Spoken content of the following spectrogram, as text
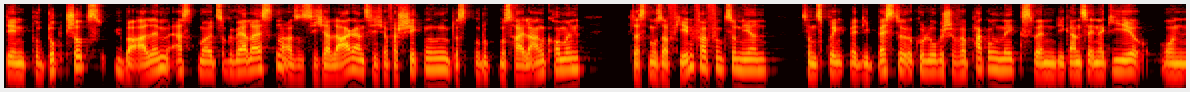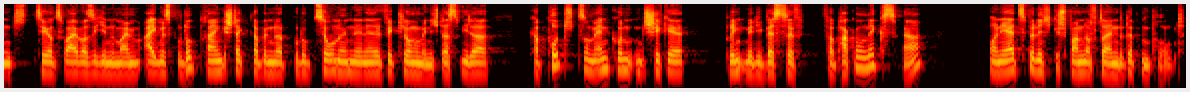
den Produktschutz über allem erstmal zu gewährleisten? Also sicher lagern, sicher verschicken, das Produkt muss heil ankommen. Das muss auf jeden Fall funktionieren. Sonst bringt mir die beste ökologische Verpackung nichts, wenn die ganze Energie und CO2, was ich in meinem eigenes Produkt reingesteckt habe, in der Produktion, in der Entwicklung, wenn ich das wieder kaputt zum Endkunden schicke, bringt mir die beste Verpackung nichts. Ja? Und jetzt bin ich gespannt auf deinen dritten Punkt.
